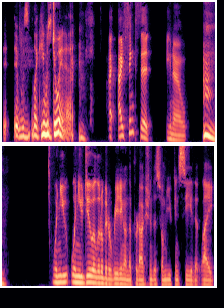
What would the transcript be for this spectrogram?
it, it was like he was doing it. I, I think that you know when you when you do a little bit of reading on the production of this film you can see that like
